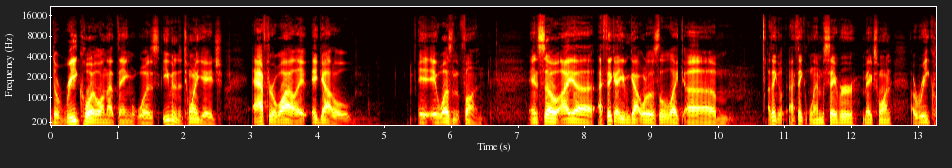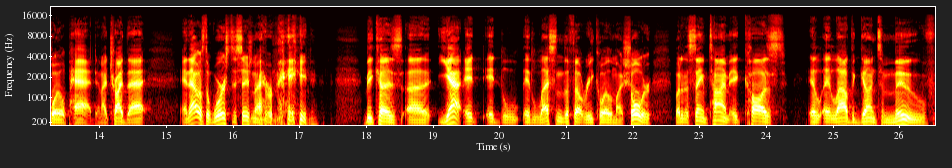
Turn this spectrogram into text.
the recoil on that thing was even at the 20 gauge. After a while, it, it got old. It, it, wasn't fun. And so I, uh, I think I even got one of those little like um, I think I think Limb Saver makes one a recoil pad, and I tried that, and that was the worst decision I ever made because uh, yeah, it it it lessened the felt recoil in my shoulder, but at the same time, it caused it, it allowed the gun to move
